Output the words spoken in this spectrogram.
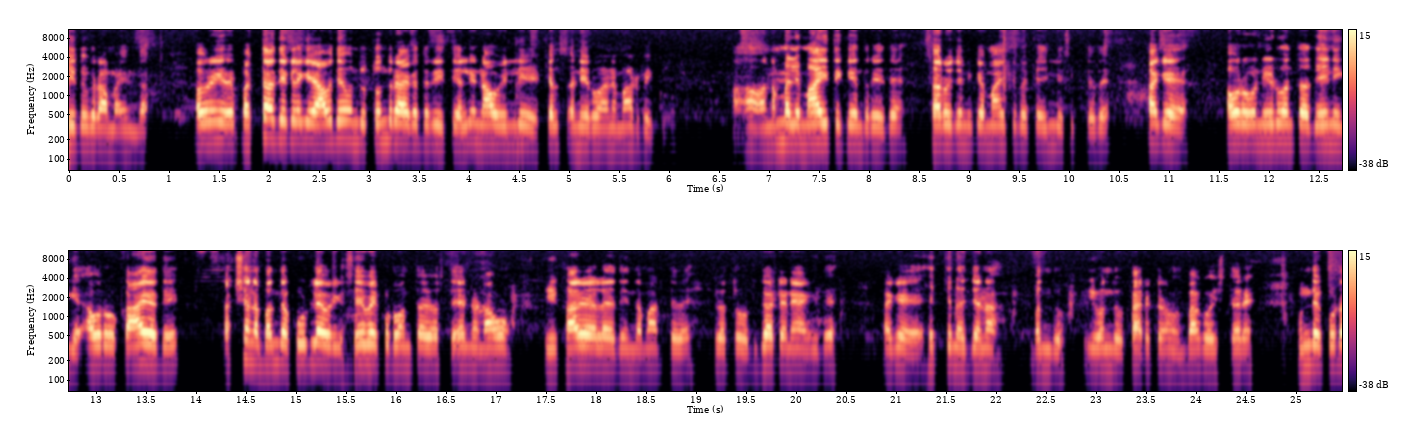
ಐದು ಗ್ರಾಮದಿಂದ ಅವರಿಗೆ ಭಕ್ತಾದಿಗಳಿಗೆ ಯಾವುದೇ ಒಂದು ತೊಂದರೆ ಆಗದ ರೀತಿಯಲ್ಲಿ ನಾವು ಇಲ್ಲಿ ಕೆಲಸ ನಿರ್ವಹಣೆ ಮಾಡಬೇಕು. ನಮ್ಮಲ್ಲಿ ಮಾಹಿತಿ ಕೇಂದ್ರ ಇದೆ, ಸಾರ್ವಜನಿಕ ಮಾಹಿತಿ ಬೇಕಾ ಇಲ್ಲಿ ಸಿಗ್ತದೆ. ಹಾಗೆ ಅವರು ನೀಡುವಂಥ ದೇಣಿಗೆ, ಅವರು ಕಾಯದೆ ತಕ್ಷಣ ಬಂದ ಕೂಡಲೇ ಅವರಿಗೆ ಸೇವೆ ಕೊಡುವಂಥ ವ್ಯವಸ್ಥೆಯನ್ನು ನಾವು ಈ ಕಾರ್ಯಾಲಯದಿಂದ ಮಾಡ್ತೇವೆ. ಇವತ್ತು ಉದ್ಘಾಟನೆ ಆಗಿದೆ. ಹಾಗೆ ಹೆಚ್ಚಿನ ಜನ ಬಂದು ಈ ಒಂದು ಕಾರ್ಯಕ್ರಮ ಭಾಗವಹಿಸ್ತಾರೆ. ಮುಂದೆ ಕೂಡ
